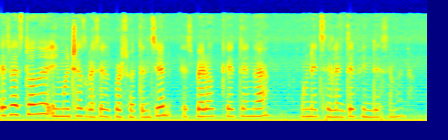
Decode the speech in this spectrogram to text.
Eso es todo y muchas gracias por su atención. Espero que tenga un excelente fin de semana.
